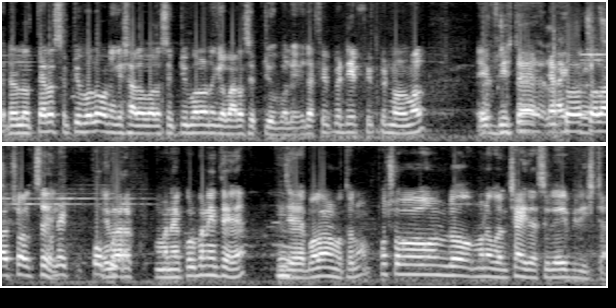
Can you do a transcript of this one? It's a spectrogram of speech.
এটা হলো তেরো সেফটি বলে অনেকে সাড়ে বারো সেফটি বলে অনেকে বারো সেফটিও বলে। এটা ফিফটি ডিপ ফিফটি নর্মাল এই ফ্রিজটা এত চলা চলছে। এবার মানে কোরবানিতে যে বলার মতন প্রচণ্ড মনে করেন চাহিদা ছিল এই ব্রিজটা।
